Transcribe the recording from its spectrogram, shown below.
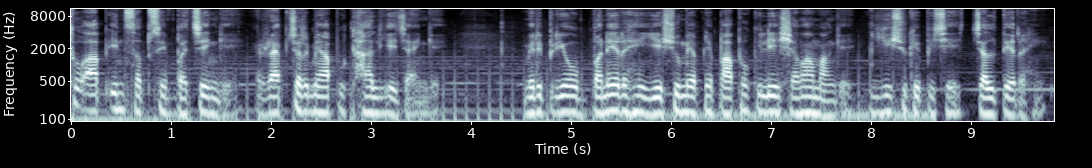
तो आप इन सबसे बचेंगे। रैप्चर में आप उठा लिए जाएँगे। मेरे प्रियो, बने रहें। यीशु में अपने पापों के लिए क्षमा मांगे। यीशु के पीछे चलते रहें।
